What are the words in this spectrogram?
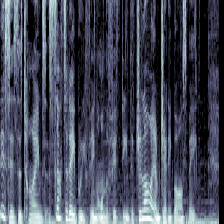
This is the Times Saturday briefing on the 15th of July. I'm Jenny Barsby.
